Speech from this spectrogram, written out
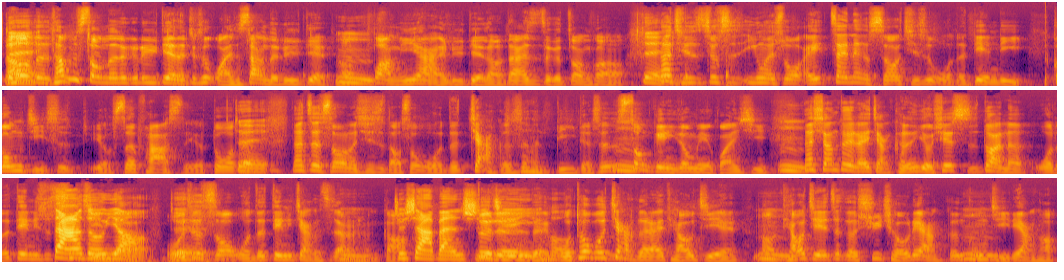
然后呢，他们送的那个绿电呢，就是晚上的绿电，哦，挂米亚的绿电哦，大概是这个状况哦。对，那其实就是因为说，哎，在那个时候，其实我的电力供给是有 surplus 有多的，那这时候呢，其实导致我的价格是很低的，甚至送给你。都没有关系，嗯，那相对来讲，可能有些时段呢，我的电力是大家都要，我这时候我的电力价格自然很高，就下班时间，对对对对，我透过价价格来调节，哦，调节这个需求量跟供给量哈。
